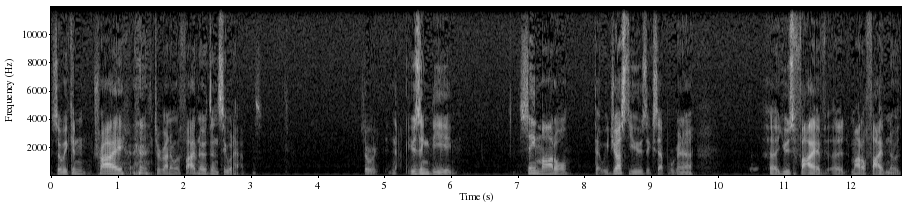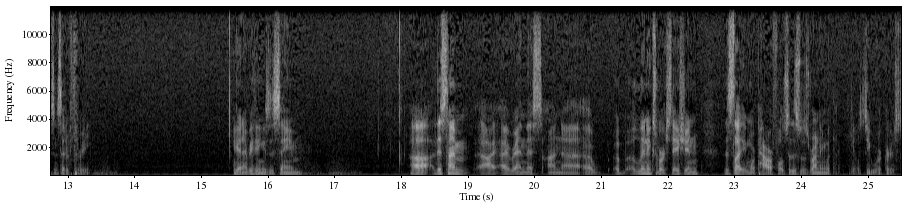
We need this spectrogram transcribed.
So we can try to run it with five nodes and see what happens. So we're now using the same model that we just used, except we're going to uh, use five, uh, model five nodes instead of three. Again, everything is the same. Uh, this time I, I, ran this on uh, a a, a Linux workstation that's slightly more powerful, so this was running with TLC workers.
